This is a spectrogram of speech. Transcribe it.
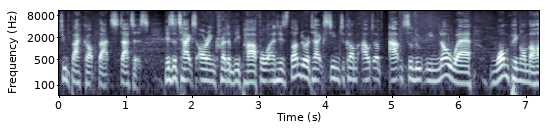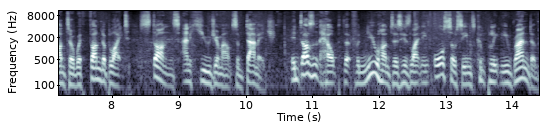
to back up that status. His attacks are incredibly powerful and his thunder attacks seem to come out of absolutely nowhere, whomping on the hunter with Thunder Blight, stuns, and huge amounts of damage. It doesn't help that for new hunters his lightning also seems completely random,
